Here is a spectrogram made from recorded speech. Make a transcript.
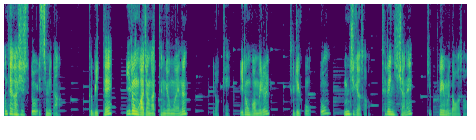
선택하실 수도 있습니다. 그 밑에 이동 과정 같은 경우에는 이렇게 이동 범위를 줄이고 또 움직여서 transition에 keyframe을 넣어서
